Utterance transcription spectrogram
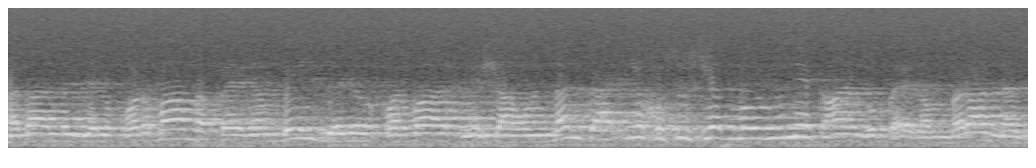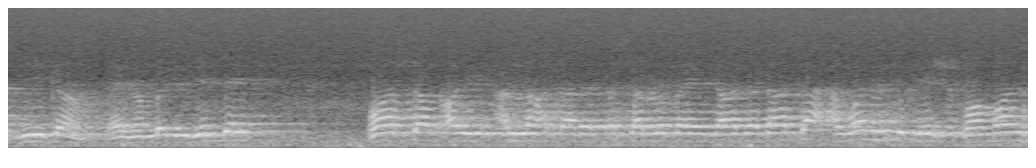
خدا لجل قربا و پیغمبر جل قربا نشاوندن تا یہ خصوصیت موجود ہے کہ آئیں وہ پیغمبران نزدیکم پیغمبر جل واسطہ آئی اللہ تعالی تصرف اجازت داتا اول تو پیش قومان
